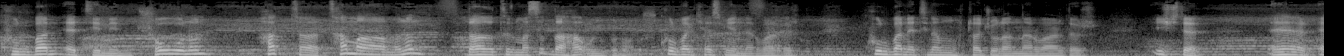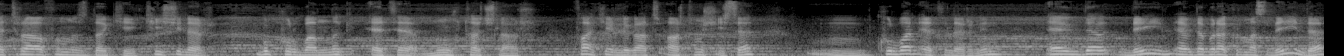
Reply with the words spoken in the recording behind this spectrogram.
kurban etinin çoğunun hatta tamamının dağıtılması daha uygun olur. Kurban kesmeyenler vardır. Kurban etine muhtaç olanlar vardır. İşte eğer etrafımızdaki kişiler bu kurbanlık ete muhtaçlar, fakirlik artmış ise kurban etlerinin evde değil, evde bırakılması değil de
